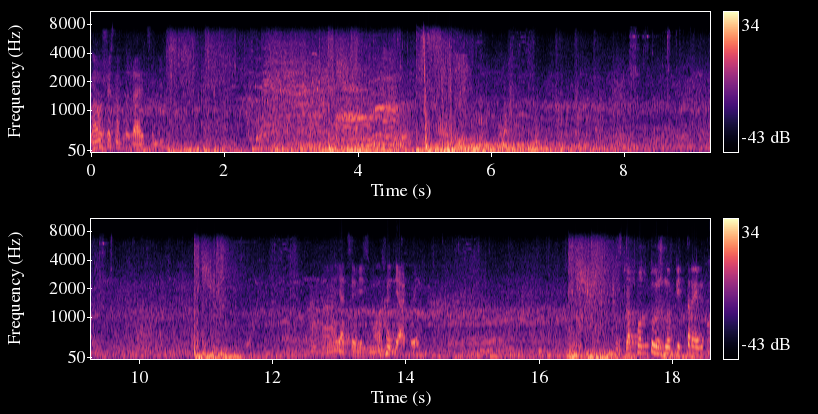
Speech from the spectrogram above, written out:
Знову щось наближається, ні? Ага, я це візьму, дякую. За потужну підтримку.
